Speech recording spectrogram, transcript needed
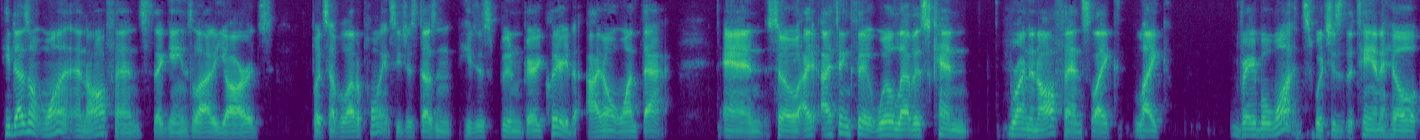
he doesn't want an offense that gains a lot of yards, puts up a lot of points. He just doesn't. He's just been very clear. I don't want that. And so I, I think that Will Levis can run an offense like like Vrabel wants, which is the Tannehill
